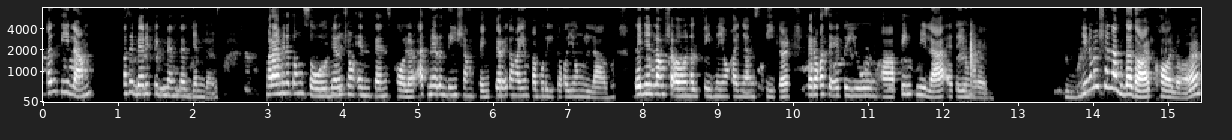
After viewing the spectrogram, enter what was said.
Kanti lang. Kasi very pigmented yan, guys. Marami na tong sold. Meron siyang intense color. At meron din siyang pink. Pero ito nga yung paborito ko, yung love. Ganyan lang siya, oh. Nag-fade na yung kanyang sticker. Pero kasi ito yung ah, pink nila. Ito yung red. Hindi naman siya nagda-dark color.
